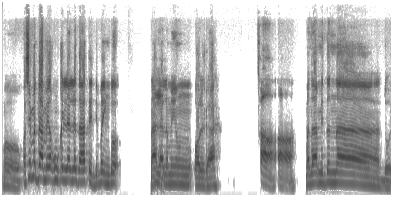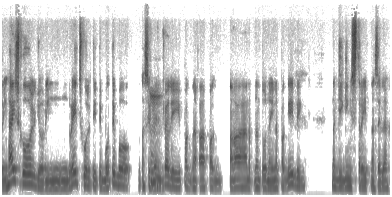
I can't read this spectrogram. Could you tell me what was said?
Oo. Kasi madami akong kilala dati, di ba Ingo? Naalala mo yung Olga? Oo, oo. Madami doon na during high school, during grade school, titibo-tibo. Tapos Mm. eventually, pag nakapag, nakahanap ng tunay na pag-ibig, nagiging straight na sila.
